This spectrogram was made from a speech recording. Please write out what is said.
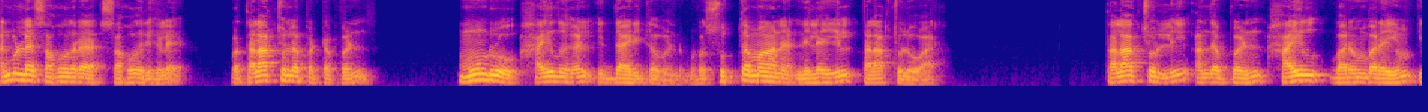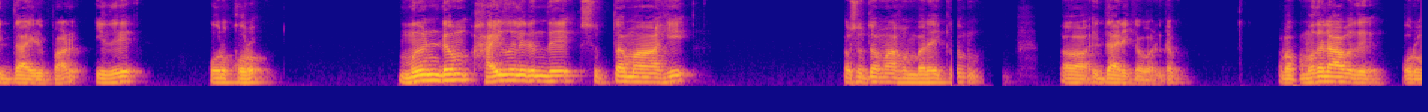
அன்புள்ள சகோதர சகோதரிகளே இப்போ தலாக் சொல்லப்பட்ட பெண் மூன்று ஹைதுகள் இருக்க வேண்டும். இப்போ சுத்தமான நிலையில் தலாக் சொல்லுவார். தலாக் சொல்லி அந்த பெண் ஹைல் வரும் வரையும் இத்தாயிருப்பாள் இது ஒரு குறு மீண்டும் ஹைலிலிருந்து சுத்தமாகி சுத்தமாகும் வரைக்கும் இத்தாரிக்க வேண்டும். அப்போ முதலாவது ஒரு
